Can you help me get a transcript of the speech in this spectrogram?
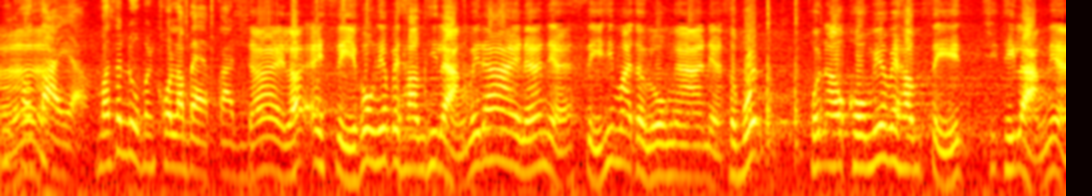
ที่อ่าเขาใส่อะวัสดุมันคนละแบบกันใช่แล้วไอ้สีพวกนี้ไปทำทีหลังไม่ได้นะเนี่ยสีที่มาจากโรงงานเนี่ยสมมติคนเอาโครเมียมไปทำสีทีทีหลังเนี่ย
